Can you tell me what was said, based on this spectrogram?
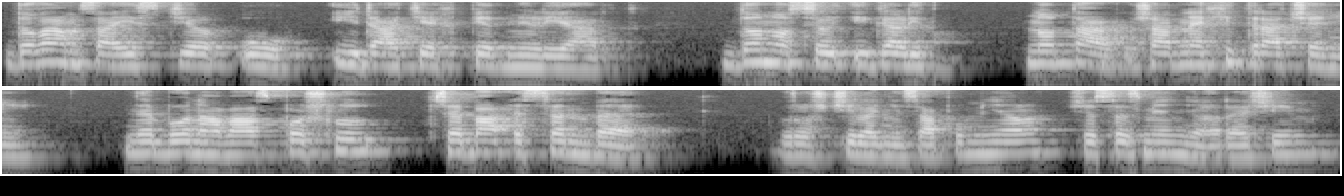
Kdo vám zajistil u IDA těch pět miliard? Donosil igelit. No tak, žádné chytračení. Nebo na vás pošlu třeba SNB. V rozčílení zapomněl, že se změnil režim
